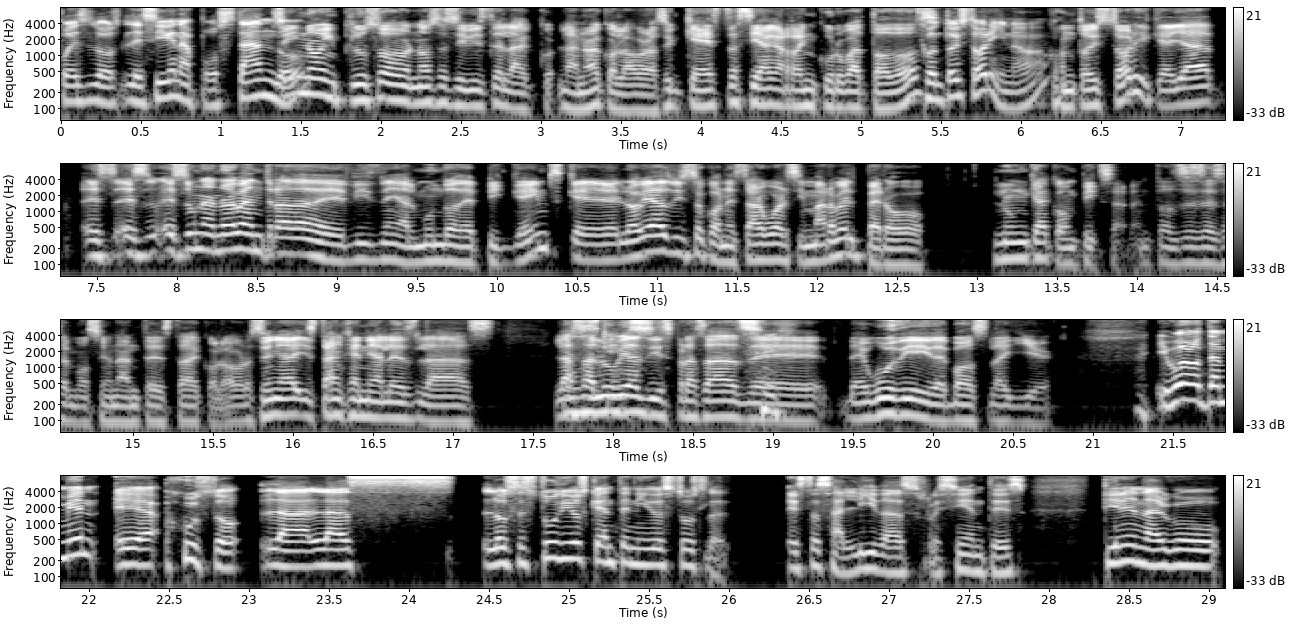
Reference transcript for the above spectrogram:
Pues los, le siguen apostando. Sí, no, incluso no sé si viste la, nueva colaboración, que esta sí agarra en curva a todos. Con Toy Story, ¿no? Con Toy Story, que ya es, es, una nueva entrada de Disney al mundo de Epic Games, que lo habías visto con Star Wars y Marvel, pero nunca con Pixar. Entonces es emocionante esta colaboración. Y están geniales las, las alubias disfrazadas de, Woody y de Buzz Lightyear. Y bueno, también, eh, justo, las, los estudios que han tenido estos, estas salidas recientes tienen algo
